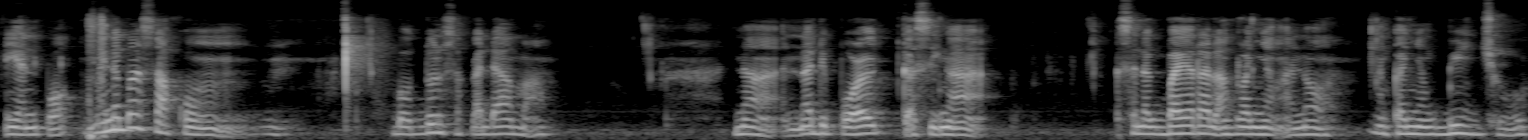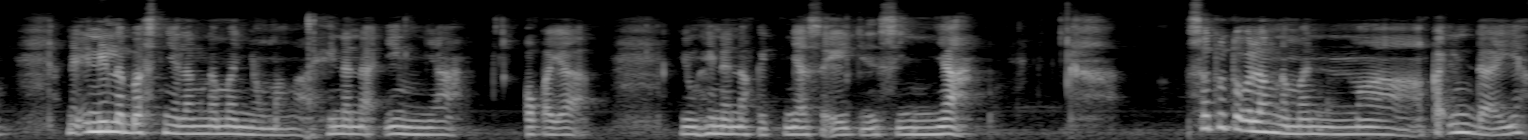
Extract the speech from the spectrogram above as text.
ayan po. May nabasa akong about dun sa kadama na na-deport kasi nga sa nag-viral ang kanyang ano, ang kanyang video na inilabas niya lang naman yung mga hinanaing niya o kaya yung hinanakit niya sa agency niya. Sa totoo lang naman mga kainday,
